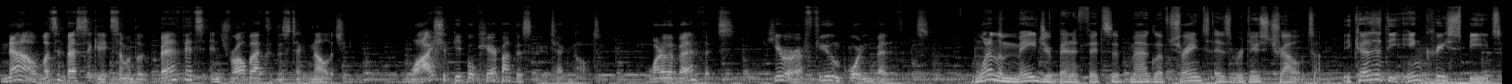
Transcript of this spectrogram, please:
Now, let's investigate some of the benefits and drawbacks of this technology. Why should people care about this new technology? What are the benefits? Here are a few important benefits. One of the major benefits of maglev trains is reduced travel time. Because of the increased speeds,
